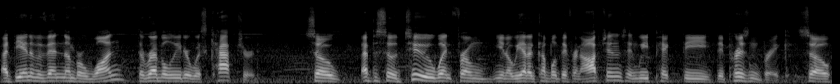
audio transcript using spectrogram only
at the end of event number one, the rebel leader was captured. So episode two went from, you know, we had a couple different options and we picked the, the prison break. So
